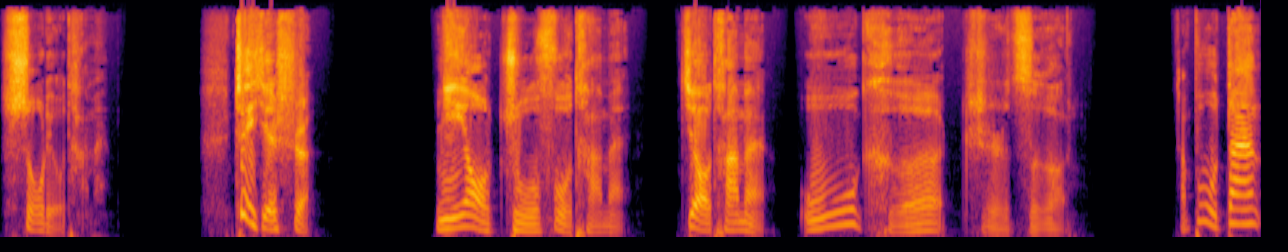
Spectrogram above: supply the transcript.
收留他们。这些事你要嘱咐他们，叫他们无可指责。啊，不单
